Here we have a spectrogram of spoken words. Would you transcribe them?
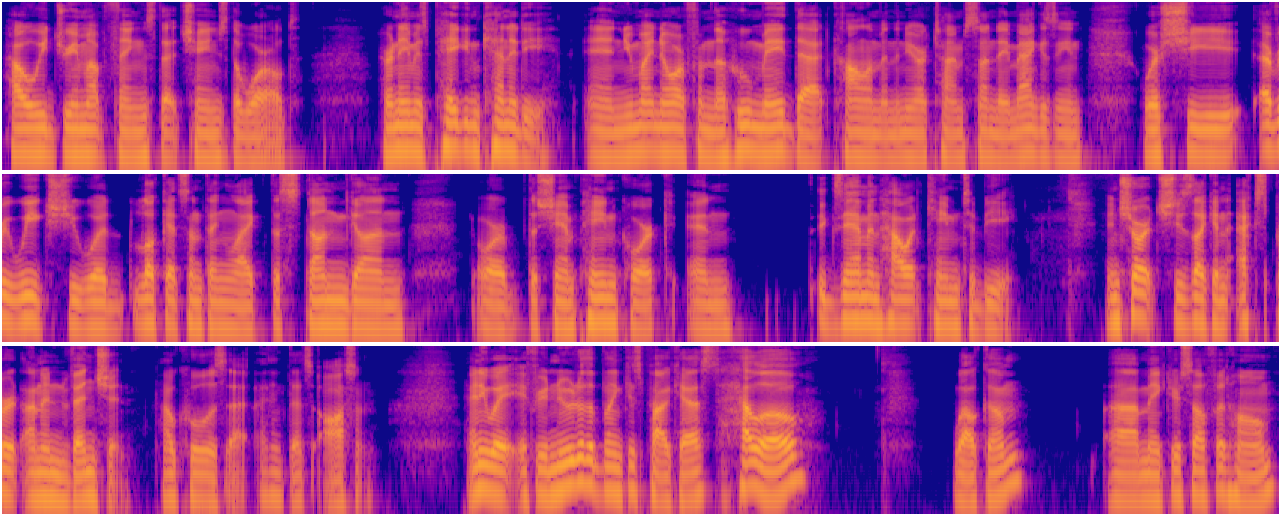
How We Dream Up Things That Change the World. Her name is Pagan Kennedy, and you might know her from the Who Made That column in the New York Times Sunday magazine, where she, every week, she would look at something like the stun gun or the champagne cork and examine how it came to be. In short, she's like an expert on invention. How cool is that? I think that's awesome. Anyway, if you're new to the Blinkist podcast, hello, welcome. Uh, make yourself at home.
